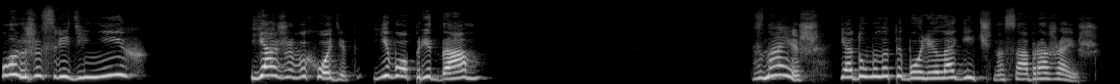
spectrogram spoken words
Он же среди них. Я же, выходит, его предам. Знаешь, я думала, ты более логично соображаешь.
